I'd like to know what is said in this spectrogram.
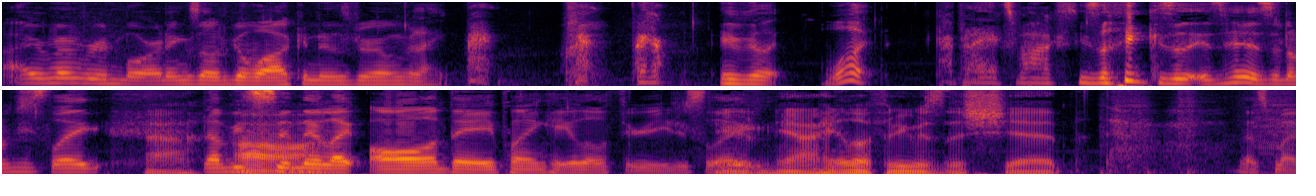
I remember in mornings I'd go walk into his room and be like, he'd be like, "What? Can I play Xbox?" He's like, "Cause it's his," and I'm just like, ah, and I'll be sitting there like all day playing Halo 3, just like Dude, yeah, Halo 3 was the shit. that's my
